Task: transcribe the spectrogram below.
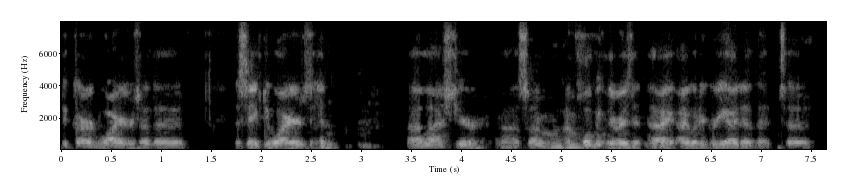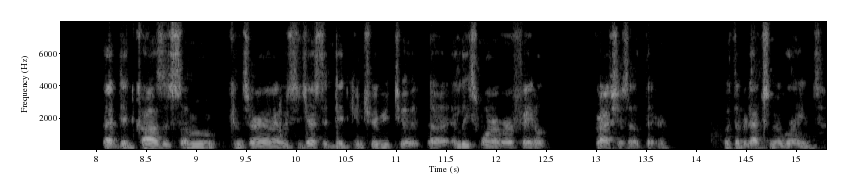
the guard wires or the, the safety wires in uh, last year. Uh, So I'm, I'm Mhm. hoping there isn't. I, I would agree, Ida, that uh, that did cause us some concern and I would suggest it did contribute to uh, at least one of our fatal crashes out there with the reduction of lanes.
